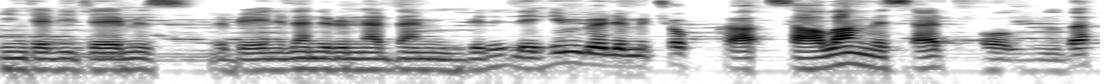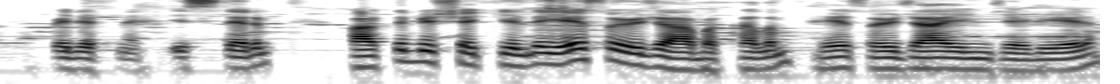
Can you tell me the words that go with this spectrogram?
inceleyeceğimiz ve beğenilen ürünlerden biri. Lehim bölümü çok sağlam ve sert olduğunu da belirtmek isterim. Farklı bir şekilde Y soyacağı bakalım. Y soyacağı inceleyelim.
